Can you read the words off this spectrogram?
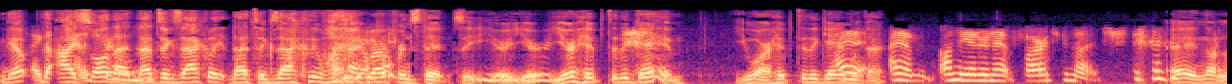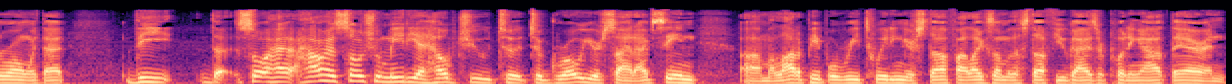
Yep, like, I saw that. That's exactly that's exactly why I referenced it. See, you're you're you're hip to the game. You are hip to the game I, with that. I am on the internet far too much. hey, nothing wrong with that. The, the so ha, how has social media helped you to to grow your site? I've seen um, a lot of people retweeting your stuff. I like some of the stuff you guys are putting out there, and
